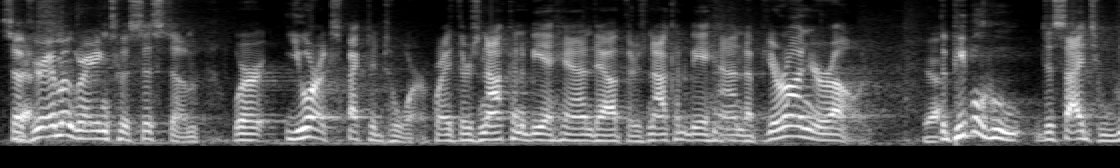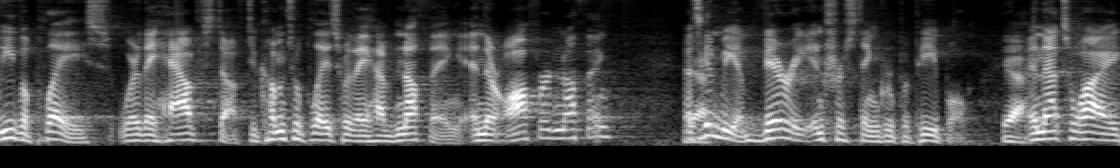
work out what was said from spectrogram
So if you're immigrating to a system where you are expected to work, right? There's not going to be a handout. There's not going to be a hand up. You're on your own. Yeah. The people who decide to leave a place where they have stuff to come to a place where they have nothing and they're offered nothing, that's Yeah. going to be a very interesting group of people. Yeah. And that's why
